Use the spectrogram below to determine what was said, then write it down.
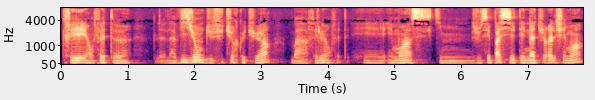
créer en fait la vision du futur que tu as, bah fais-le en fait. Et, et moi, ce qui, je sais pas si c'était naturel chez moi,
